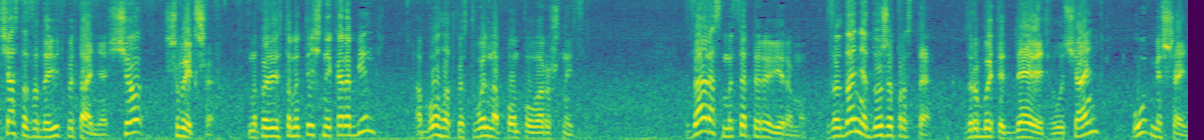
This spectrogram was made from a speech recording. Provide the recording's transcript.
часто задають питання, що швидше, напівавтоматичний карабін або гладкоствольна помпова рушниця. Зараз ми це перевіримо. Завдання дуже просте: зробити 9 влучань у мішень.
